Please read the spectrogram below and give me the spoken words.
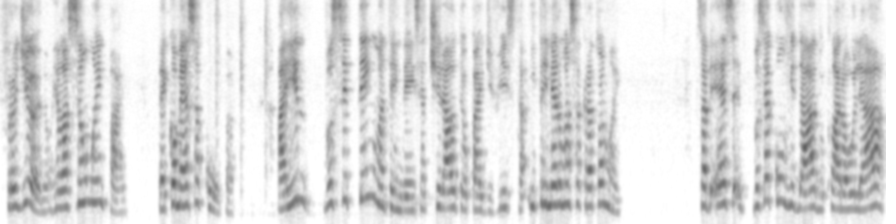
freudiano, relação mãe-pai. Daí começa a culpa. Aí você tem uma tendência a tirar o teu pai de vista e primeiro massacrar tua mãe. Sabe, essa, você é convidado, claro, a olhar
